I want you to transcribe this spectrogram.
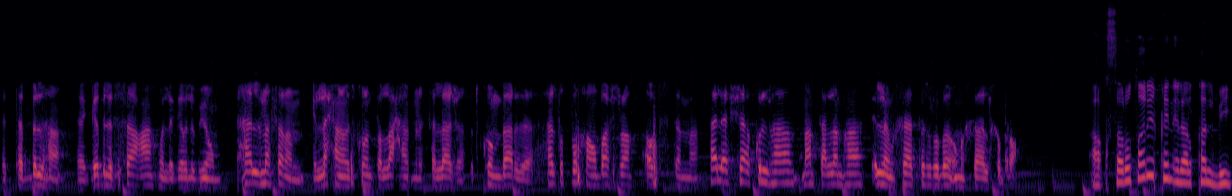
تتبلها قبل بساعة ولا قبل بيوم؟ هل مثلا اللحمة لما تكون تطلعها من الثلاجة بتكون باردة، هل تطبخها مباشرة أو تستنى؟ هالأشياء كلها ما بتعلمها إلا من خلال التجربة ومن خلال الخبرة. أقصر طريق إلى القلب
